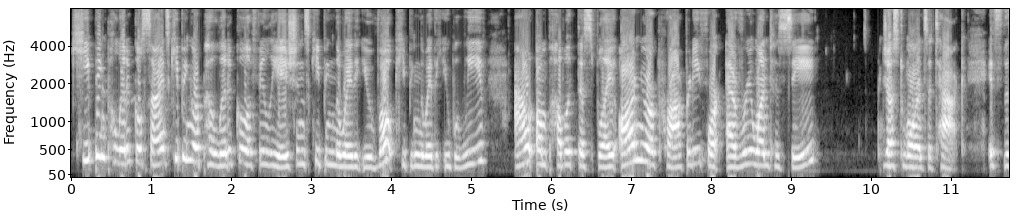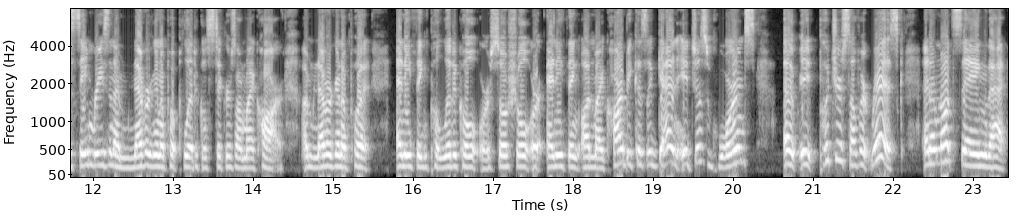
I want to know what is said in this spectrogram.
keeping political signs, keeping your political affiliations, keeping the way that you vote, keeping the way that you believe out on public display on your property for everyone to see just warrants attack. It's the same reason I'm never going to put political stickers on my car. I'm never going to put anything political or social or anything on my car because, again, it just warrants uh, it put yourself at risk. And I'm not saying that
